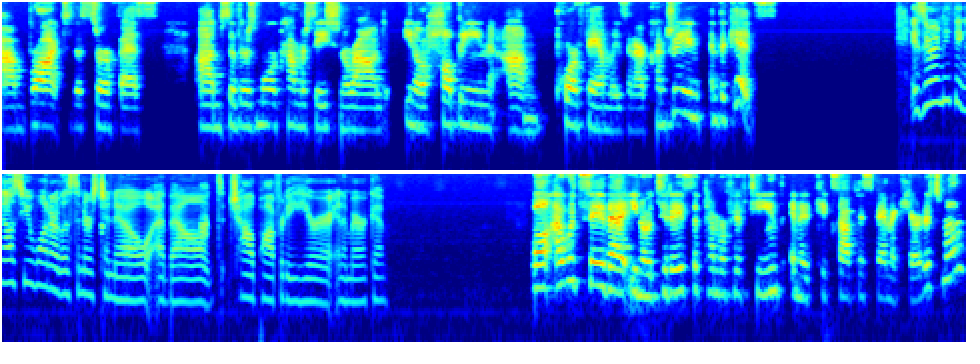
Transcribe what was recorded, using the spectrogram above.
um, brought to the surface. Um, so there's more conversation around, you know, helping um, poor families in our country and, and the kids. Is there anything else you want our listeners to know about child poverty here in America? Well, I would say that, you know, today's September 15th and it kicks off Hispanic Heritage Month.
